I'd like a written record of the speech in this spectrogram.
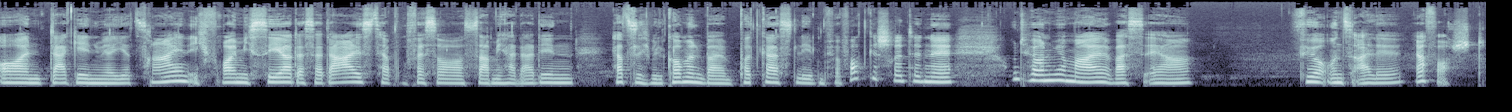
Und da gehen wir jetzt rein. Ich freue mich sehr, dass er da ist, Herr Professor Sami Haddadin. Herzlich willkommen beim Podcast Leben für Fortgeschrittene und hören wir mal, was er für uns alle erforscht.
